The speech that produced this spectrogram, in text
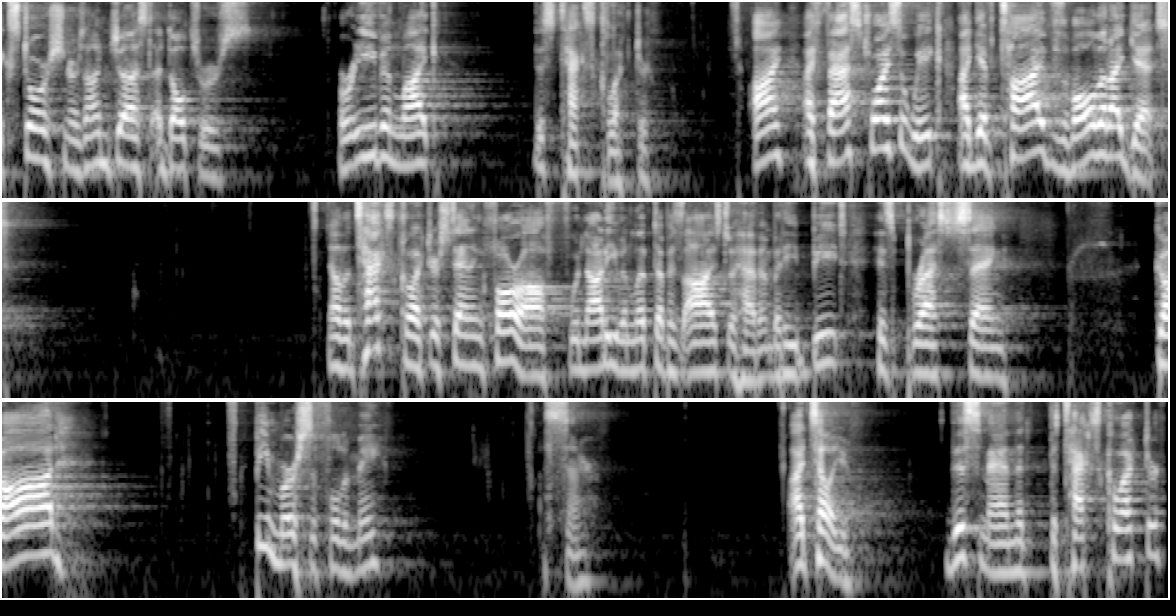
extortioners, unjust, adulterers, or even like this tax collector. I, I fast twice a week, I give tithes of all that I get. Now, the tax collector, standing far off, would not even lift up his eyes to heaven, but he beat his breast, saying, God, be merciful to me, a sinner. I tell you, this man, the, the tax collector,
